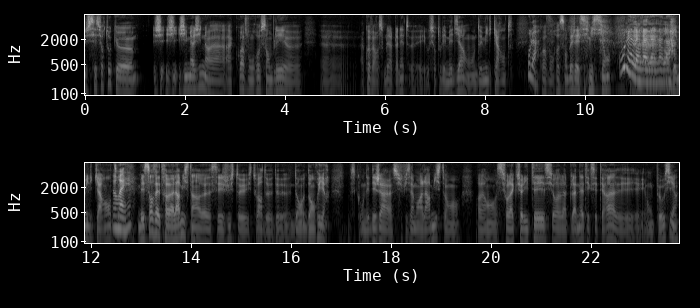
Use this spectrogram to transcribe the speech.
c'est surtout que j'imagine à, à quoi vont ressembler. euh, euh, à quoi va ressembler la planète euh, et ou surtout les médias en 2040 Oula À quoi vont ressembler les émissions Oula là là là euh, là en là 2040 Ouais. Mais sans être alarmiste, hein, euh, c'est juste euh, histoire de, de- d'en, d'en rire. Parce qu'on est déjà suffisamment alarmiste en, en- sur l'actualité, sur la planète, etc. Et on peut aussi. hein.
